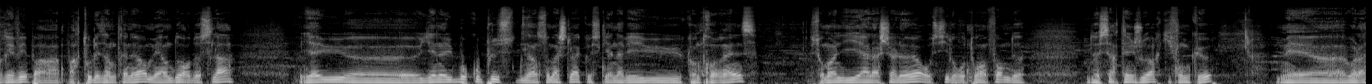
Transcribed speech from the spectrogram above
rêvé par tous les entraîneurs, mais en dehors de cela, il y, a eu, euh, il y en a eu beaucoup plus dans ce match-là que ce qu'il y en avait eu contre Reims, sûrement lié à la chaleur, aussi le retour en forme de, certains joueurs qui font que. Mais euh, voilà,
